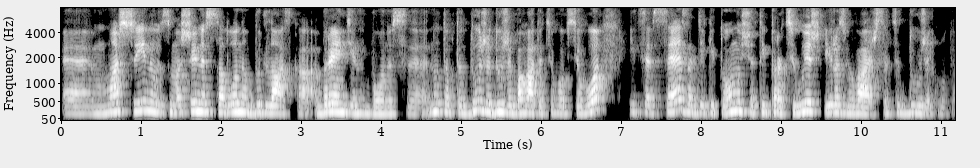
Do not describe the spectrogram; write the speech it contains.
Е, машину з машини з салону, будь ласка, брендінг бонус. е, Ну тобто дуже-дуже багато цього всього, і це все завдяки тому, що ти працюєш і розвиваєшся. Це дуже круто.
